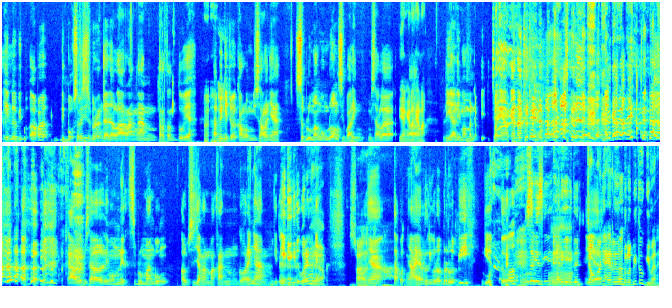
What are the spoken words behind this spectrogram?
Indo beat apa beatboxer sih sebenarnya nggak ada larangan tertentu ya. Tapi kecuali kalau misalnya sebelum manggung doang sih paling misalnya Yang enak-enak. Iya lima menit Cari yang enak Kalau misalnya lima menit sebelum manggung kalau bisa jangan makan gorengan gitu. Ya, gitu gorengan ya. Soalnya takutnya air liurnya berlebih gitu. Oh, serius gini kayak gitu. Iya. Contohnya air liur berlebih tuh gimana?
